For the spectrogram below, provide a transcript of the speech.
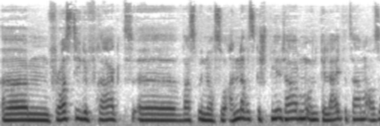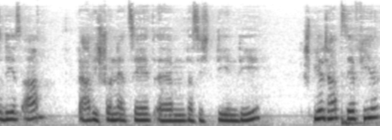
ähm, Frosty gefragt, äh, was wir noch so anderes gespielt haben und geleitet haben außer DSA. Da habe ich schon erzählt, ähm, dass ich D&D gespielt habe, sehr viel.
